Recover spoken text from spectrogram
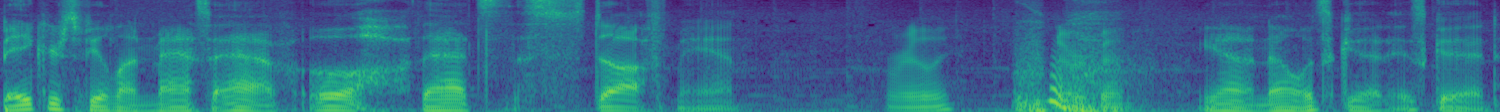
Bakersfield on Mass Ave. Oh, that's the stuff, man. Really? Never been. Yeah, no, it's good. It's good.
